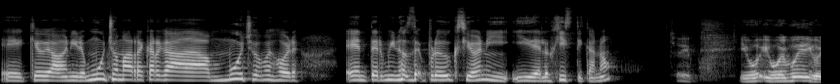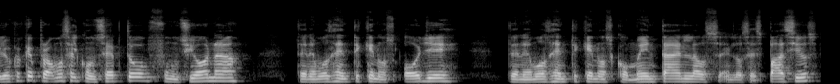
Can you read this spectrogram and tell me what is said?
eh, que va a venir mucho más recargada, mucho mejor en términos de producción y, de logística, ¿no? Sí, y, vuelvo y digo, yo creo que probamos el concepto, funciona, tenemos gente que nos oye, tenemos gente que nos comenta en los, en los espacios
